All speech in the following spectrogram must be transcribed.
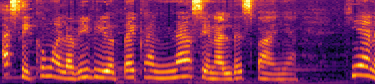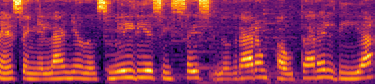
así como a la Biblioteca Nacional de España quienes en el año 2016 lograron pautar el día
